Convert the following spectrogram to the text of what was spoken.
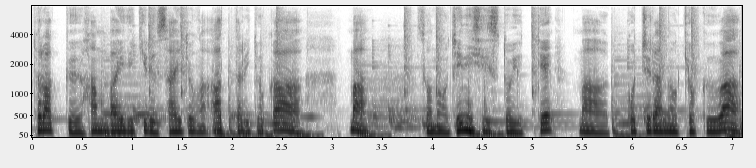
トラック販売できるサイトがあったりとかまあそのジェネシスといってまあこちらの曲は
